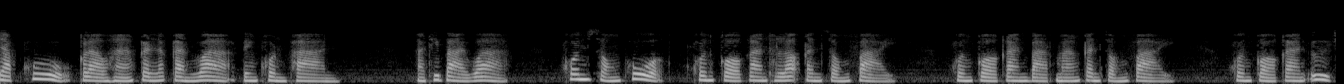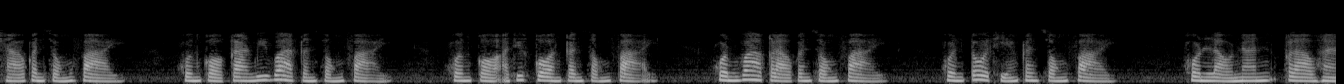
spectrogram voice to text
จับคู่กล่าวหากันและกันว่าเป็นคนพาล อธิบายว่า คนสองพวก คนก่อการทะเลาะกันสองฝ่าย คนก่อการบาดหมางกันสองฝ่าย คนก่อการอื้อฉาวกันสองฝ่าย คนก่อการวิวาทกันสองฝ่าย คนก่ออธิกรณ์กันสองฝ่าย คนว่ากล่าวกันสองฝ่าย คนโต้เถียงกันสองฝ่าย คนเหล่านั้นกล่าวหา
